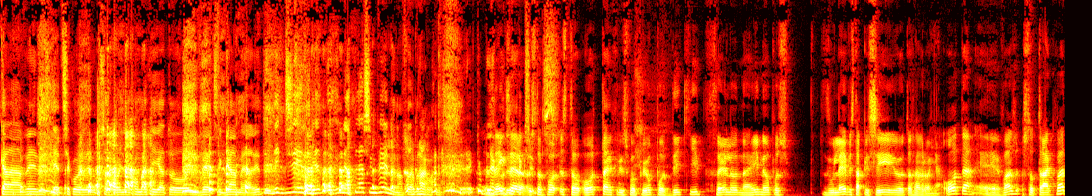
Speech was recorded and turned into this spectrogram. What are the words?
Καταλαβαίνεις γιατί σε κοροϊδεύω τόσα χρόνια ακόμα και για το invert στην κάμερα. Δεν, δεν ξέρω γιατί είναι απλά συμβαίνουν αυτά τα πράγματα. δεν ξέρω. Στο, στο, όταν χρησιμοποιώ ποντίκι θέλω να είναι όπως δουλεύει στα PC τόσα χρόνια. Όταν ε, βάζω στο trackpad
